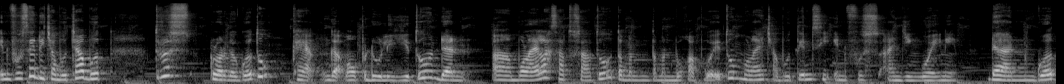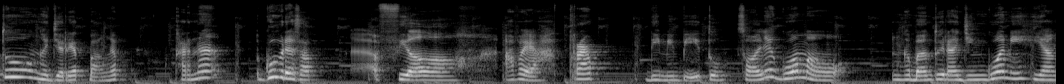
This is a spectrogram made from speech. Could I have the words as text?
infusnya dicabut-cabut. Terus keluarga gue tuh kayak nggak mau peduli gitu dan uh, mulailah satu-satu teman-teman bokap gue itu mulai cabutin si infus anjing gue ini. Dan gue tuh ngejerit banget karena gue berasa uh, feel apa ya trap di mimpi itu. Soalnya gue mau ngebantuin anjing gue nih yang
